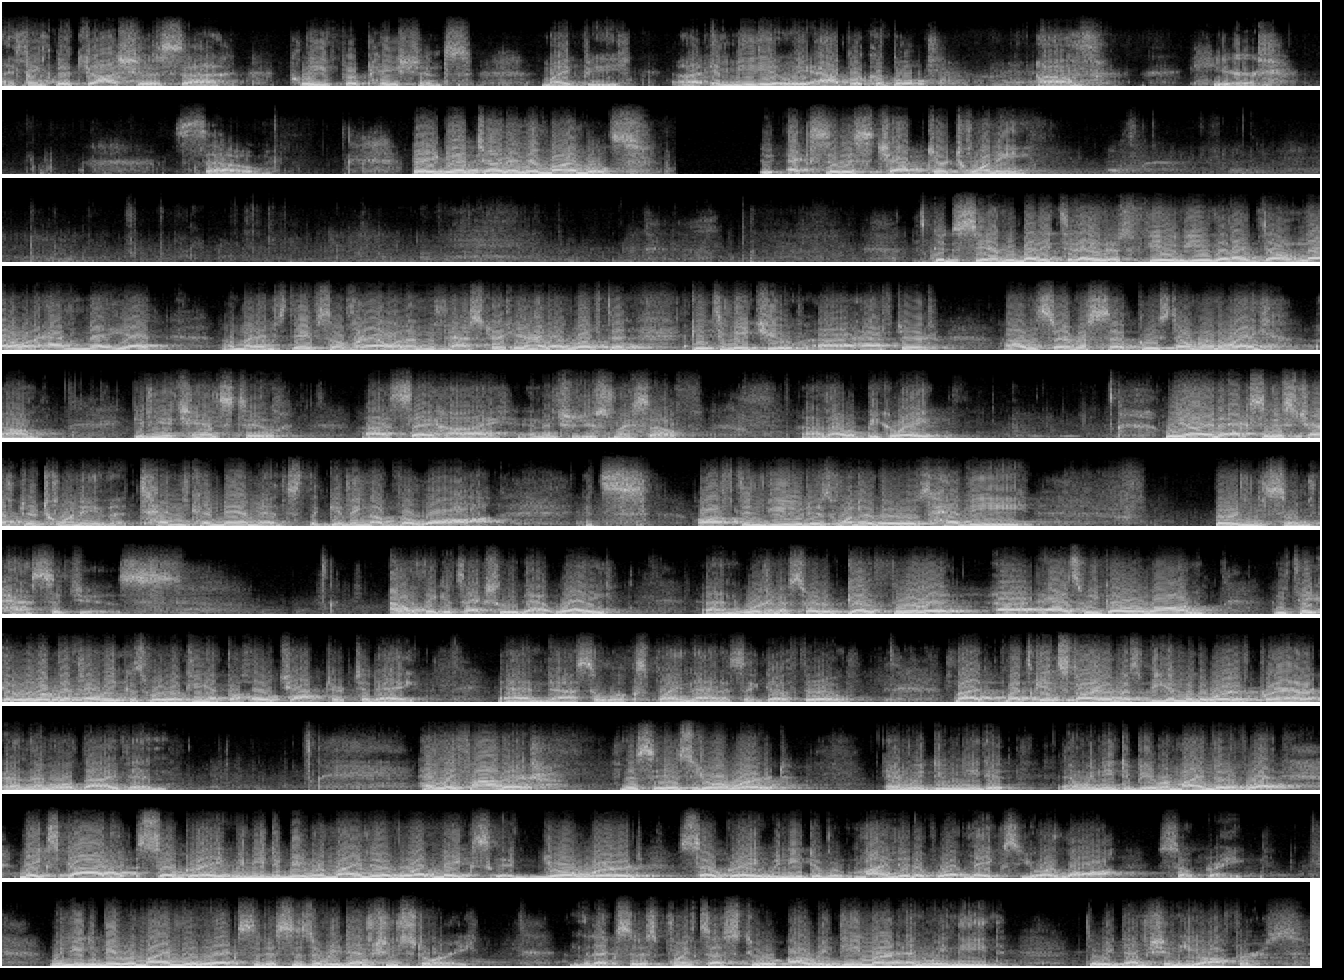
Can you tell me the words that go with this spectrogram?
I think that Josh's uh, plea for patience might be uh, immediately applicable um, here. So, very good. Turn in your Bibles to Exodus chapter 20. It's Good to see everybody today. There's a few of you that I don't know or haven't met yet. Uh, my name is Dave Silvernell, and I'm the pastor here, and I'd love to get to meet you uh, after uh, the service, so please don't run away. Um, give me a chance to uh, say hi and introduce myself. Uh, that would be great. We are in Exodus chapter 20, the Ten Commandments, the giving of the law. It's often viewed as one of those heavy, burdensome passages. I don't think it's actually that way. And we're going to sort of go through it uh, as we go along. Going to take it a little differently because we're looking at the whole chapter today. And uh, so we'll explain that as I go through. But let's get started. Let's begin with a word of prayer and then we'll dive in. Heavenly Father, this is your word, and we do need it. And we need to be reminded of what makes God so great. We need to be reminded of what makes your word so great. We need to be reminded of what makes your law so great. We need to be reminded that Exodus is a redemption story, and that Exodus points us to our Redeemer, and we need the redemption he offers.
